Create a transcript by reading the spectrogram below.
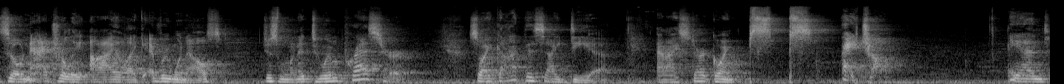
So naturally, I, like everyone else, just wanted to impress her. So I got this idea, and I start going, psst, psst, Rachel. And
